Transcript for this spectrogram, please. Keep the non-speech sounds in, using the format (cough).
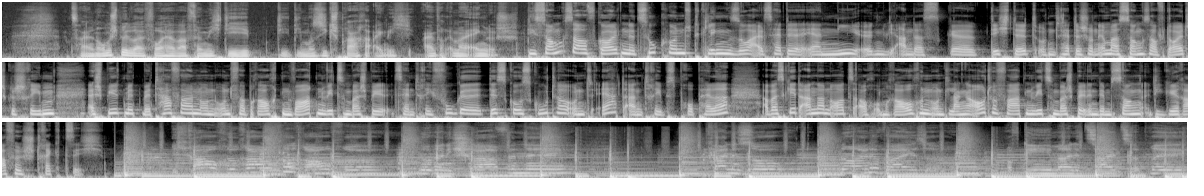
Zeilen rumspiele, weil vorher war für mich die, die, die Musiksprache eigentlich einfach immer Englisch. Die Songs auf Goldene Zukunft klingen so, als hätte er nie irgendwie anders gedichtet und hätte schon immer Songs auf Deutsch geschrieben. Er spielt mit Metaphern und unverbrauchten Worten wie zum Beispiel Zentrifuge, Disco-Scooter und Erdantriebspropeller. Aber es geht andernorts auch um Rauchen und lange Autofahrten, wie zum Beispiel in dem Song Die Giraffe streckt sich. Ich rauche, rauche, rauche, nur wenn ich schlafe nicht keine Sucht, nur eine Weise, auf die meine Zeit zerbricht.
